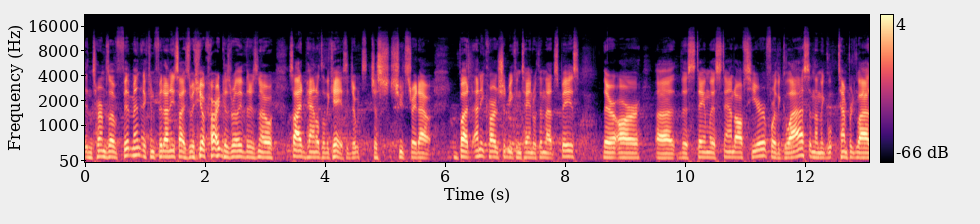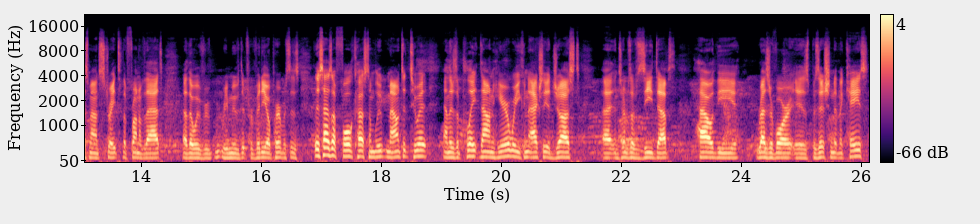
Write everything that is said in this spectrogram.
in terms of fitment, it can fit any size video card because really there's no side panel to the case. It just shoots straight out. But any card should be contained within that space. There are uh, the stainless standoffs here for the glass, and then the gl tempered glass mounts straight to the front of that, uh, though we've re removed it for video purposes. This has a full custom loop mounted to it, and there's a plate down here where you can actually adjust, uh, in terms of Z depth, how the reservoir is positioned in the case.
